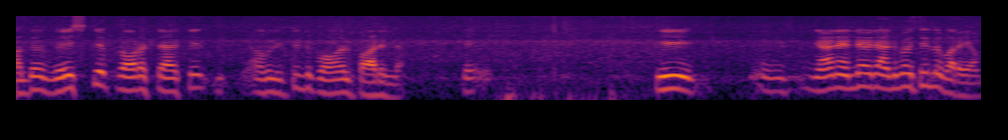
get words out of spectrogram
അത് വേസ്റ്റ് പ്രോഡക്റ്റ് ആക്കി നമ്മൾ ഇട്ടിട്ട് പോകാൻ പാടില്ല. ഈ ഞാൻ എന്റെ ഒരു അനുഭവത്തിൽ നിന്ന് പറയാം.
